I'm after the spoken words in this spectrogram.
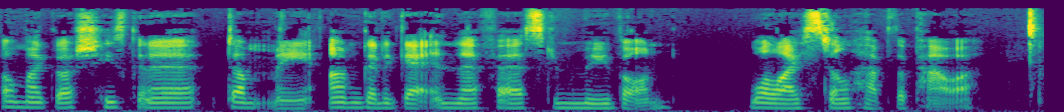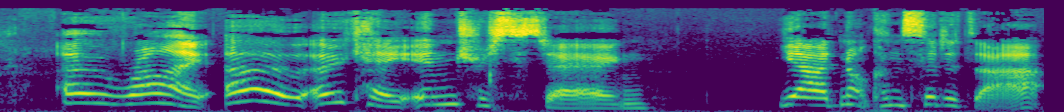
oh my gosh, he's going to dump me. I'm going to get in there first and move on while I still have the power. Oh right. Oh okay. Interesting. Yeah, I'd not considered that.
